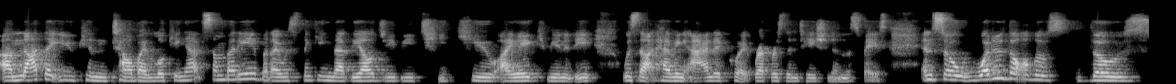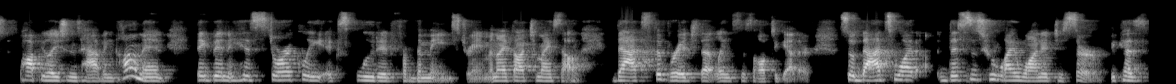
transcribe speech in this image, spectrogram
Um, not that you can tell by looking at somebody, but I was thinking that the LGBTQIA community was not having adequate representation in the space. And so, what are the, all those those populations have in common? They've been historically excluded from the mainstream. And I thought to myself, that's the bridge that links us all together. So that's what this is who I wanted to serve because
